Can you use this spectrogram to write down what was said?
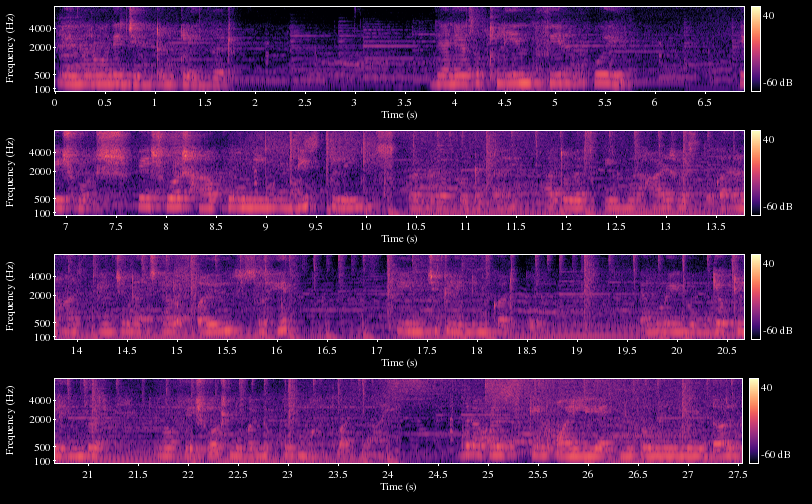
क्लेन्झरमध्ये जेंटल क्लेन्झर ज्याने असं क्लीन फील होईल फेसवॉश फेसवॉश हा फोमिंग डीप क्लीन्स करणारा प्रोडक्ट आहे. हा थोडा स्किनवर हार्श असतो कारण हा स्किनचे नॅचरल ऑइल सहित स्किनची क्लिनिंग करतो. त्यामुळे योग्य क्लेन्झर किंवा फेसवॉश निवडणं खूप महत्त्वाचं आहे. जर आपलं skin oily acne prone dull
